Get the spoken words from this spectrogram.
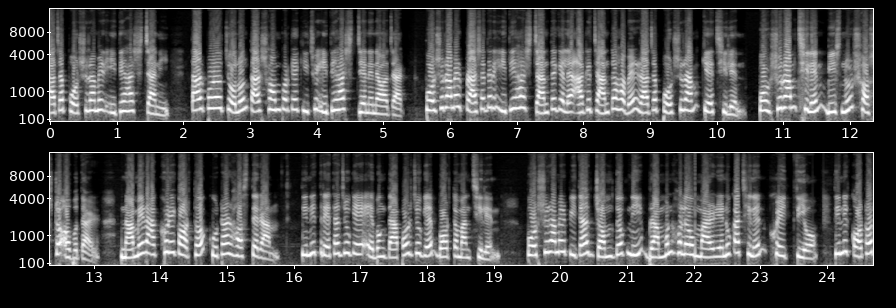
রাজা পরশুরামের ইতিহাস জানি। তারপরেও চলুন তার সম্পর্কে কিছু ইতিহাস জেনে নেওয়া যাক। পরশুরামের প্রাসাদের ইতিহাস জানতে গেলে আগে জানতে হবে রাজা পরশুরাম কে ছিলেন। পরশুরাম ছিলেন বিষ্ণুর ষষ্ঠ অবতার। নামের আক্ষরিক অর্থ কুটার হস্তে রাম। তিনি ত্রেতা যুগে এবং দাপর যুগে বর্তমান ছিলেন। পরশুরামের পিতা জমদগ্নি ব্রাহ্মণ হলেও মার রেণুকা ছিলেন ক্ষৈত্রীয়। তিনি কঠোর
